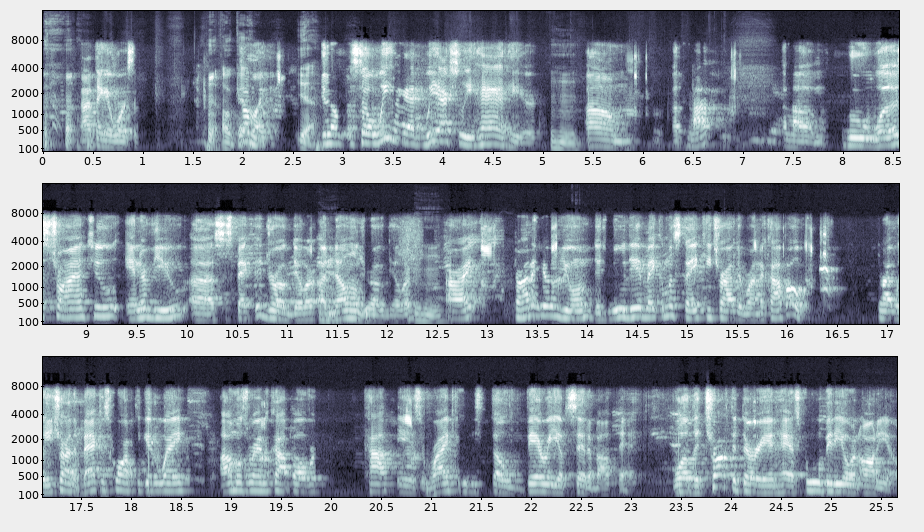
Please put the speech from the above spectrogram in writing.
I think it works okay. something like. Yeah. You know, so we had we actually had here Mhm. um, a cop um, who was trying to interview a suspected drug dealer, a known drug dealer. Mhm. All right, trying to interview him. The dude did make a mistake. He tried to run the cop over. Right, well, he tried to back his car up to get away. Almost ran the cop over. Cop is rightfully so very upset about that. Well, the truck that they're in has full video and audio.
